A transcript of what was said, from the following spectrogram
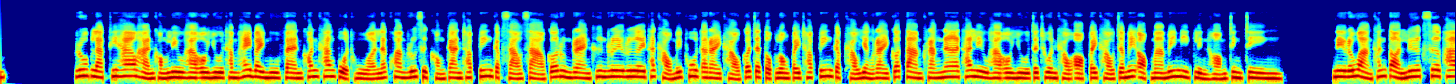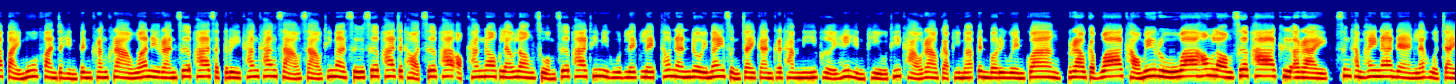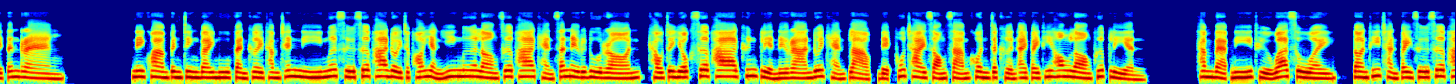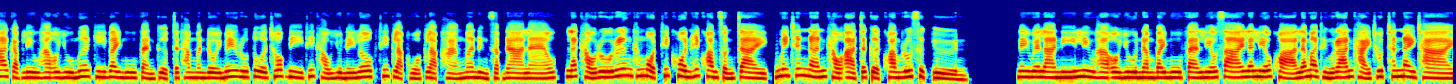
รูปลักษณ์ที่ห้าวหาญของลิวฮาโอยูทำให้ใบมูแฟนค่อนข้างปวดหัว และความรู้สึกของการช้อปปิ้งกับสาวๆ ก็รุนแรงขึ้นเรื่อยๆ ถ้าเขาไม่พูดอะไรเขาก็จะตกลงไปช้อปปิ้งกับเขาอย่างไรก็ตามครั้งหน้าถ้าลิวฮาโอยูจะชวนเขาออกไปเขาจะไม่ออกมาไม่มีกลิ่นหอมจริง ๆ ในระหว่างขั้นตอนเลือกเสื้อผ้าไปมู่ฟันจะเห็นเป็นครั้งคราวว่าในร้านเสื้อผ้าสตรีข้างๆสาวๆที่มาซื้อเสื้อผ้าจะถอดเสื้อผ้าออกข้างนอกแล้วลองสวมเสื้อผ้าที่มีฮูดเล็กๆ เท่านั้นโดยไม่สนใจการกระทำนี้เผยให้เห็นผิวที่ขาวราวกับหิมะเป็นบริเวณกว้าง ราวกับว่าเขาไม่รู้ว่าห้องลองเสื้อผ้าคืออะไร ซึ่งทำให้หน้าแดงและหัวใจเต้นแรงในความเป็นจริงใบมูแฟนเคยทำเช่นนี้เมื่อซื้อเสื้อผ้าโดยเฉพาะอย่างยิ่งเมื่อลองเสื้อผ้าแขนสั้นในฤดูร้อน เขาจะยกเสื้อผ้าขึ้นเปลี่ยนในร้านด้วยแขนเปล่า เด็กผู้ชายสองสามคนจะเขินอายไปที่ห้องลองเพื่อเปลี่ยน ทำแบบนี้ถือว่าซวย ตอนที่ฉันไปซื้อเสื้อผ้ากับลิวฮาโอยูเมื่อกี้ใบมูแฟนเกือบจะทำมันโดยไม่รู้ตัวโชคดีที่เขาอยู่ในโลกที่กลับหัวกลับหางมาหนึ่งสัปดาห์แล้ว และเขารู้เรื่องทั้งหมดที่ควรให้ความสนใจ ไม่เช่นนั้นเขาอาจจะเกิดความรู้สึกอื่น ในเวลานี้ลิวฮาโอยูนำใบมูแฟนเลี้ยวซ้ายและเลี้ยวขวาและมาถึงร้านขายชุดชั้นในชาย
